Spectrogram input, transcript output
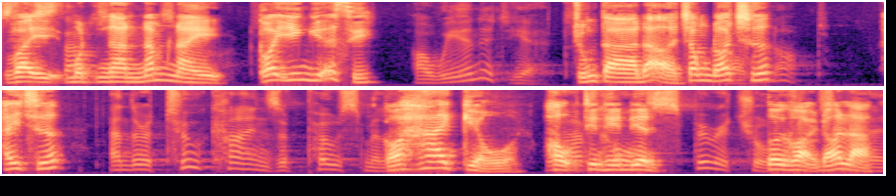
Vậy một ngàn năm này có ý nghĩa gì? Chúng ta đã ở trong đó chưa? Hay chưa? Có hai kiểu hậu thiên thiên niên. Tôi gọi đó là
